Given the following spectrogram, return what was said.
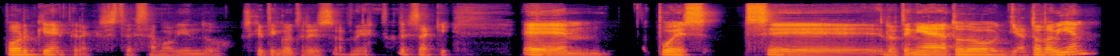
porque... Espera que se está moviendo, es que tengo tres ordenadores aquí. Eh, pues se lo tenía ya todo, ya todo bien,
